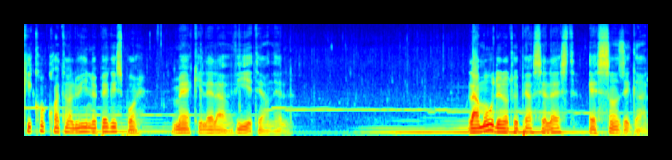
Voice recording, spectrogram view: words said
quiconque croit en lui ne périsse point, mais qu'il ait la vie éternelle. L'amour de notre Père céleste est sans égal,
